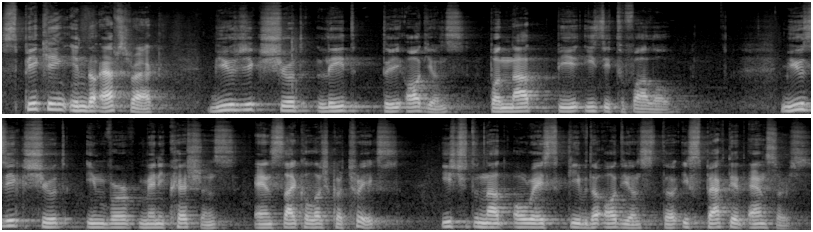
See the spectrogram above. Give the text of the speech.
speaking in the abstract, music should lead the audience, but not be easy to follow. Music should involve many questions and psychological tricks. It should not always give the audience the expected answers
